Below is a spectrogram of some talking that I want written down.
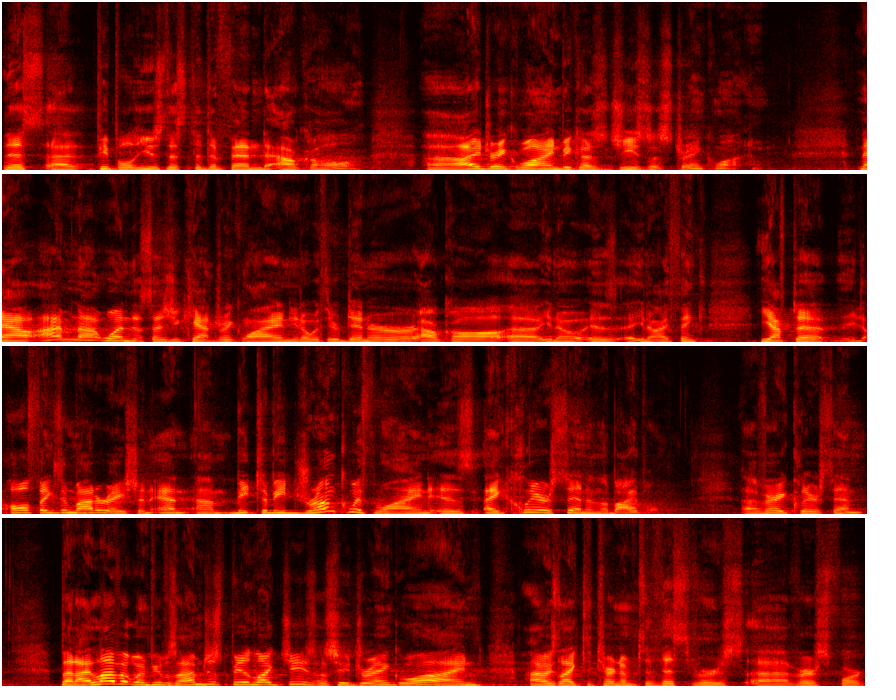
this, uh, people use this to defend alcohol. Uh, I drink wine because Jesus drank wine. Now, I'm not one that says you can't drink wine, you know, with your dinner or alcohol. Uh, you know, is you know, I think you have to all things in moderation. And um, be, to be drunk with wine is a clear sin in the Bible, a very clear sin. But I love it when people say, "I'm just being like Jesus who drank wine." I always like to turn them to this verse, uh, verse four,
